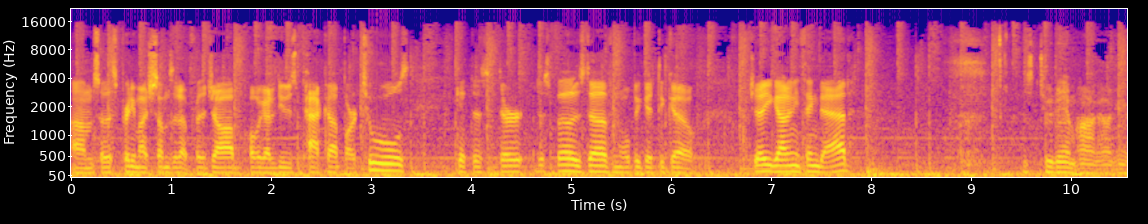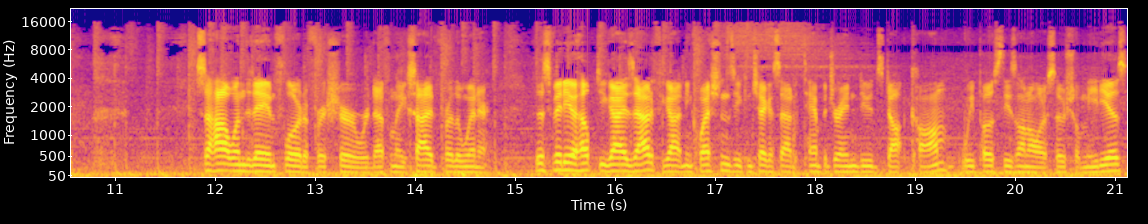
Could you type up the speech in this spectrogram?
Um, so this pretty much sums it up for the job. All we gotta do is pack up our tools, get this dirt disposed of, and we'll be good to go. Joe, you got anything to add? It's too damn hot out here. It's a hot one today in Florida for sure. We're definitely excited for the winter. This video helped you guys out. If you got any questions, you can check us out at tampadraindudes.com. We post these on all our social medias.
